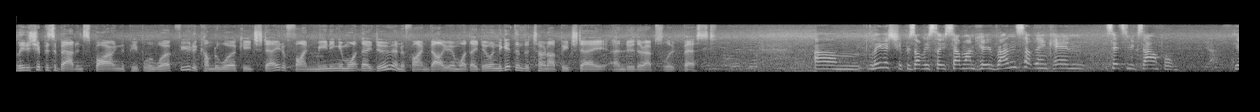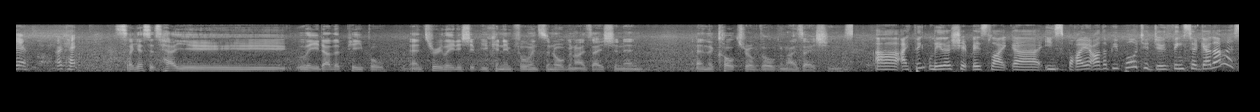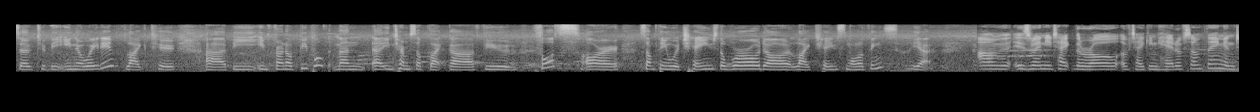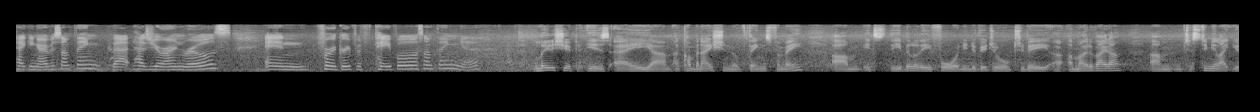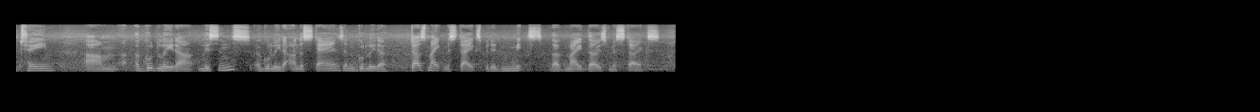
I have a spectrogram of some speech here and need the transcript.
Leadership is about inspiring the people who work for you to come to work each day, to find meaning in what they do and to find value in what they do, and to get them to turn up each day and do their absolute best. Um, leadership is obviously someone who runs something and sets an example. Yeah. Yeah. Okay. So I guess it's how you lead other people, and through leadership you can influence an organisation and and the culture of the organisations. Uh, I think leadership is like uh, inspire other people to do things together. So to be innovative, like to uh, be in front of people, and uh, in terms of like a few thoughts or something would change the world or like change smaller things. Yeah. Um, is when you take the role of taking head of something and taking over something that has your own rules and for a group of people or something, yeah. Leadership is a, um, a combination of things for me. Um, it's the ability for an individual to be a, a motivator, um, to stimulate your team. Um, a good leader listens, a good leader understands, and a good leader does make mistakes but admits they've made those mistakes.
